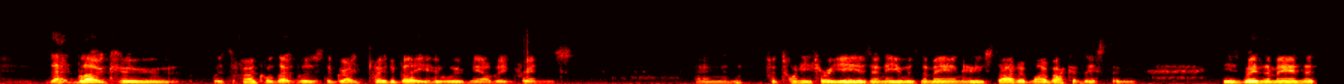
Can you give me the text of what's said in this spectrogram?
And that bloke who was the phone call, that was the great Peter B, who we've now been friends and for 23 years. And he was the man who started my bucket list. And he's been the man that,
